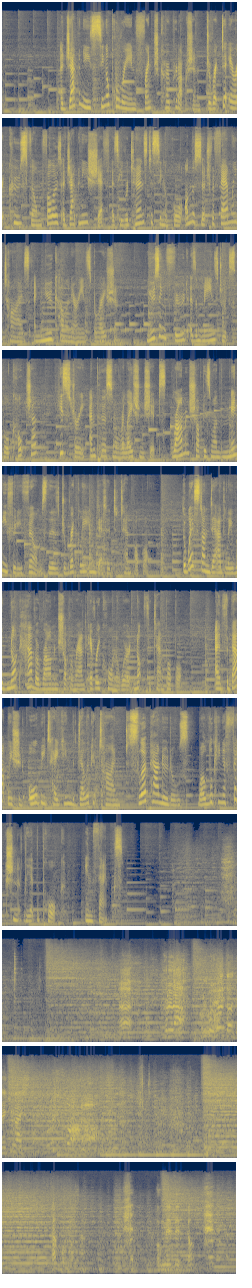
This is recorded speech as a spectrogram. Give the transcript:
A Japanese Singaporean French co production, director Eric Khoo's film follows a Japanese chef as he returns to Singapore on the search for family ties and new culinary inspiration. Using food as a means to explore culture, history, and personal relationships. Ramen Shop is one of the many foodie films that is directly indebted to Tampopo. The West undoubtedly would not have a ramen shop around every corner were it not for Tampopo. And for that, we should all be taking the delicate time to slurp our noodles while looking affectionately at the pork in thanks.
